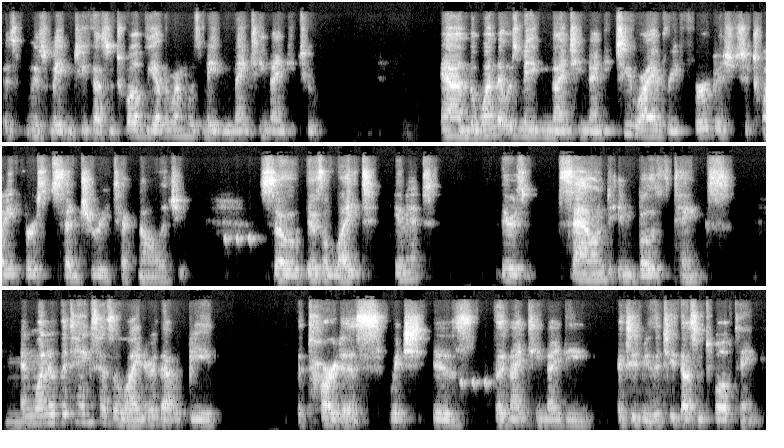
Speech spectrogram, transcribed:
it was made in 2012. The other one was made in 1992. And the one that was made in 1992, I have refurbished to 21st century technology. So there's a light in it. There's sound in both tanks. Mm. And one of the tanks has a liner that would be the TARDIS, which is the 1990, excuse me, the 2012 tank.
